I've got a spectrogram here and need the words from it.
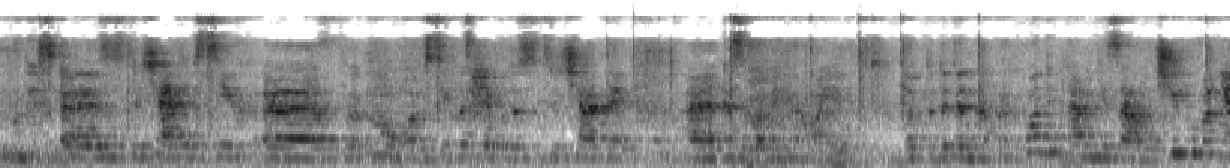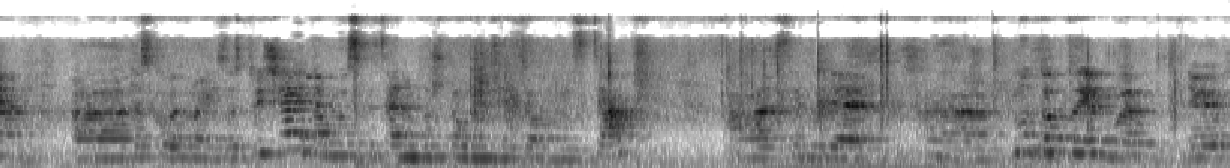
Будуть е, зустрічати всіх, е, ну, всіх гостей будуть зустрічати е, казкові герої. Тобто дитинка приходить, там є зал очікування, е, казковий герой її зустрічає, там будуть спеціально влаштовані для цього місця. А це буде, е, ну тобто, якби е,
